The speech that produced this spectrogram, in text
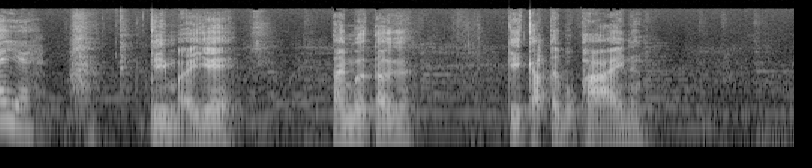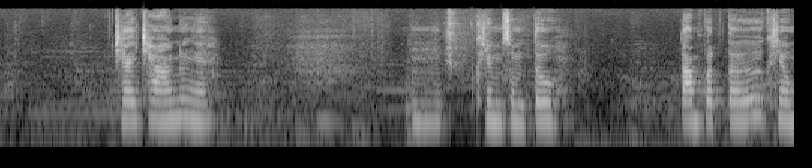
អីហ៎គេមិនអីទេតែមើលទៅគេកាត់ទៅបុផាអីហ្នឹងឆាវឆាវហ្នឹងហ៎អឺខ្ញុំសុំទោសតាមពិតទៅខ្ញុំ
